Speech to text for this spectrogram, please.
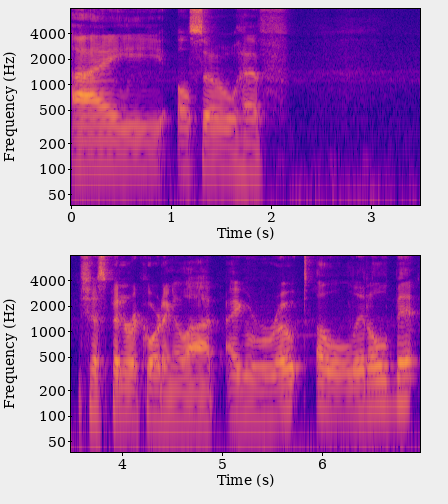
I also have just been recording a lot. I wrote a little bit,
